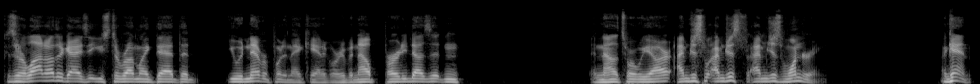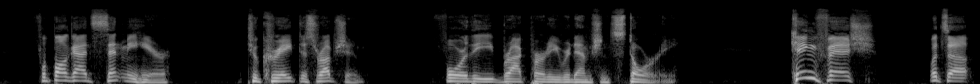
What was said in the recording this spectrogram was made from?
because there are a lot of other guys that used to run like that that you would never put in that category, but now Purdy does it, and and now that's where we are. I'm just I'm just I'm just wondering. Again, football gods sent me here to create disruption for the Brock Purdy redemption story. Kingfish, what's up?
